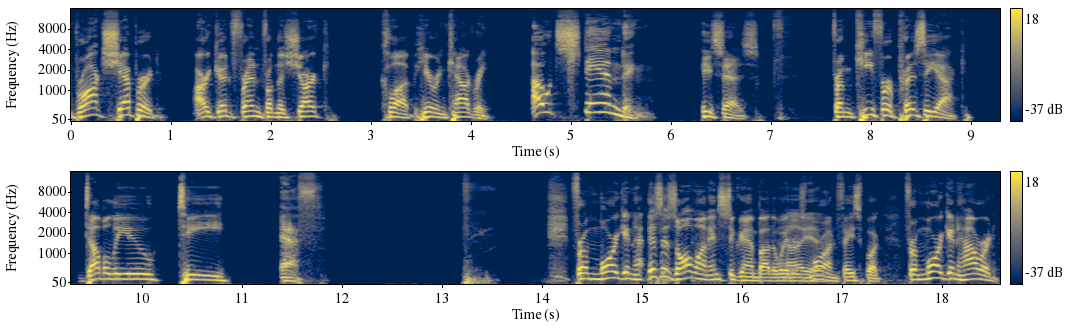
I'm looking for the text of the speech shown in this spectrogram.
Brock Shepard, our good friend from the Shark Club here in Calgary. Outstanding, he says. From Kiefer Priziak, WTF. From Morgan, this is all on Instagram, by the way. There's oh, yeah. more on Facebook. From Morgan Howard,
